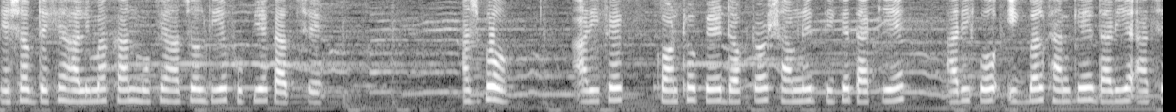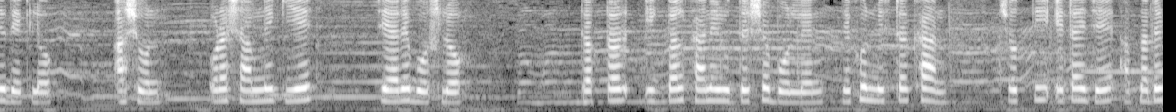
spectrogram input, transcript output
এসব দেখে হালিমা খান মুখে আঁচল দিয়ে ফুপিয়ে কাঁদছে। আসব? আরিফের কণ্ঠ পেয়ে ডক্টর সামনের দিকে তাকিয়ে আরিফ ও ইকবাল খানকে দাঁড়িয়ে আছে দেখল। আসুন, ওরা সামনে গিয়ে চেয়ারে বসল। ডক্টর ইকবাল খানের উদ্দেশ্যে বললেন, দেখুন মিস্টার খান, সত্যি এটাই যে আপনাদের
